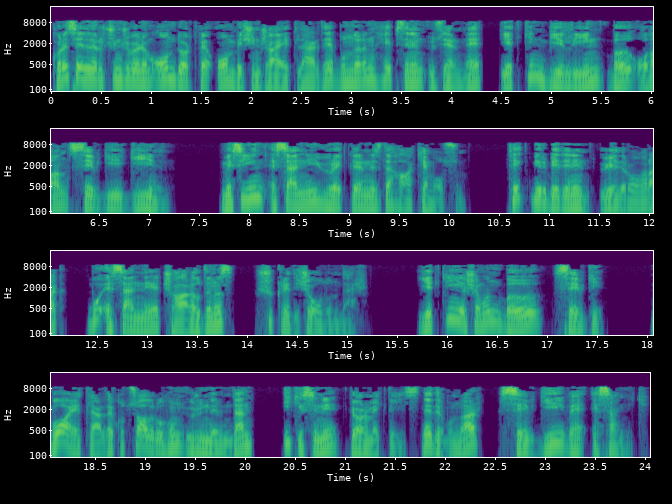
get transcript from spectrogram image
Koleseliler 3. bölüm 14 ve 15. ayetlerde bunların hepsinin üzerine yetkin birliğin bağı olan sevgiyi giyinin. Mesih'in esenliği yüreklerinizde hakem olsun. Tek bir bedenin üyeleri olarak bu esenliğe çağrıldınız, şükredici olun der. Yetkin yaşamın bağı sevgi. Bu ayetlerde kutsal ruhun ürünlerinden ikisini görmekteyiz. Nedir bunlar? Sevgi ve esenlik.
